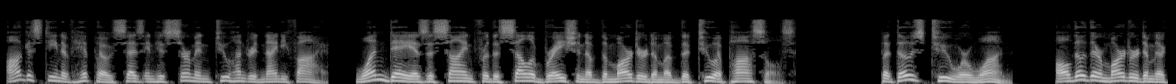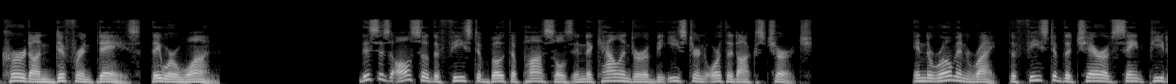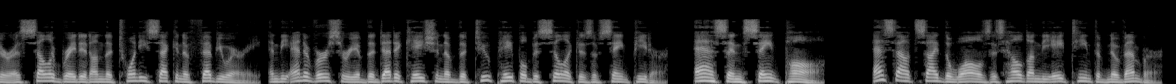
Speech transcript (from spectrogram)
Augustine of Hippo says in his Sermon 295, "...one day is assigned for the celebration of the martyrdom of the two apostles. But those two were one. Although their martyrdom occurred on different days, they were one." This is also the feast of both apostles in the calendar of the Eastern Orthodox Church. In the Roman Rite, the Feast of the Chair of St. Peter is celebrated on the 22nd of February, and the anniversary of the dedication of the two papal basilicas of St. Peter's and St. Paul's outside the walls is held on 18 November.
